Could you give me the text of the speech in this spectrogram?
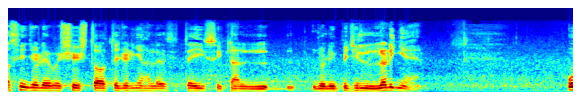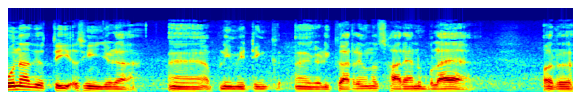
ਅਸੀਂ ਜਿਹੜੇ ਵਿਸ਼ੇਸ਼ ਤੌਰ ਤੇ ਜਿਹੜੀਆਂ ਹਲੇ ਅਸੀਂ 23 ਸੀਟਾਂ ਲ- ਜਿਹੜੀ ਪਿਛਲੀ ਲੜੀਆਂ ਉਹਨਾਂ ਦੇ ਉੱਤੇ ਹੀ ਅਸੀਂ ਜਿਹੜਾ ਆਪਣੀ ਮੀਟਿੰਗ ਜਿਹੜੀ ਕਰ ਰਹੇ ਉਹਨਾਂ ਸਾਰਿਆਂ ਨੂੰ ਬੁਲਾਇਆ ਔਰ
